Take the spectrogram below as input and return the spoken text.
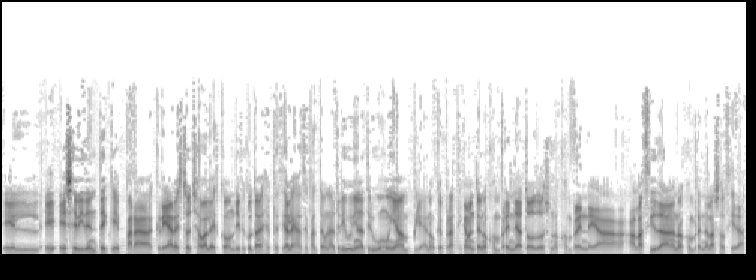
el, e, es evidente que para crear estos chavales con dificultades especiales hace falta una tribu y una tribu muy amplia, ¿no? que prácticamente nos comprende a todos, nos comprende a, la ciudad, nos comprende a la sociedad.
